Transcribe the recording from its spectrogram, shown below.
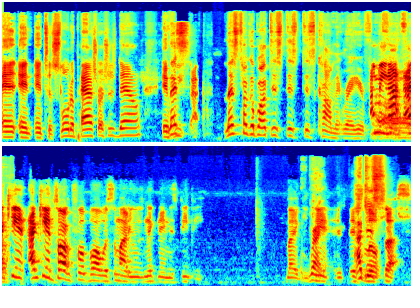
and and and to slow the pass rushers down. If Let's- we Let's talk about this this this comment right here. I mean, Uh, I, I can't I can't talk football with somebody whose nickname is PP. Like, you Right. can't- it- it's I a little just- sus.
